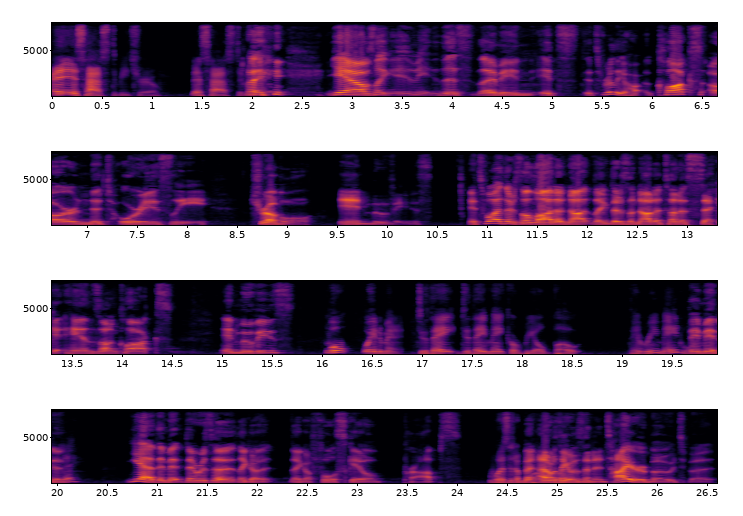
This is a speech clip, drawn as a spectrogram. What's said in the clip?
It- this has to be true this has to be Like, yeah, I was like, I mean, this. I mean, it's it's really hard. Clocks are notoriously trouble in movies. It's why there's a lot of not like there's a not a ton of second hands on clocks in movies Well, wait a minute. Do they do they make a real boat? They remade one. They made it. They? Yeah, they made, there was a like a like a full scale props, Was it a but boat? I don't think it was an entire boat. But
